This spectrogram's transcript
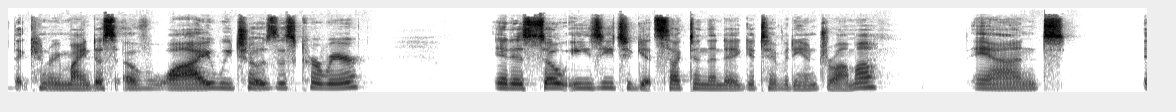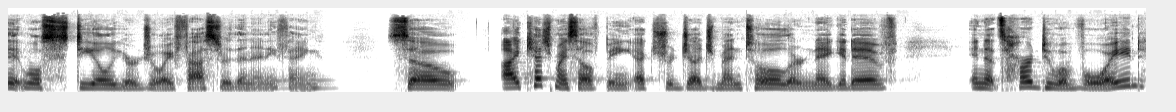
that can remind us of why we chose this career. It is so easy to get sucked in the negativity and drama, and it will steal your joy faster than anything. Mm. So I catch myself being extra judgmental or negative, and it's hard to avoid.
